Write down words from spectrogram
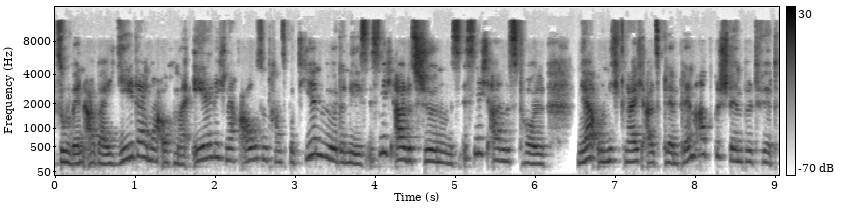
So, wenn aber jeder mal auch mal ehrlich nach außen transportieren würde, nee, es ist nicht alles schön und es ist nicht alles toll, ja, und nicht gleich als Plemplem abgestempelt wird,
